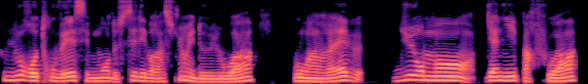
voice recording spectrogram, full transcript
toujours retrouver ces moments de célébration et de joie pour un rêve durement gagné parfois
